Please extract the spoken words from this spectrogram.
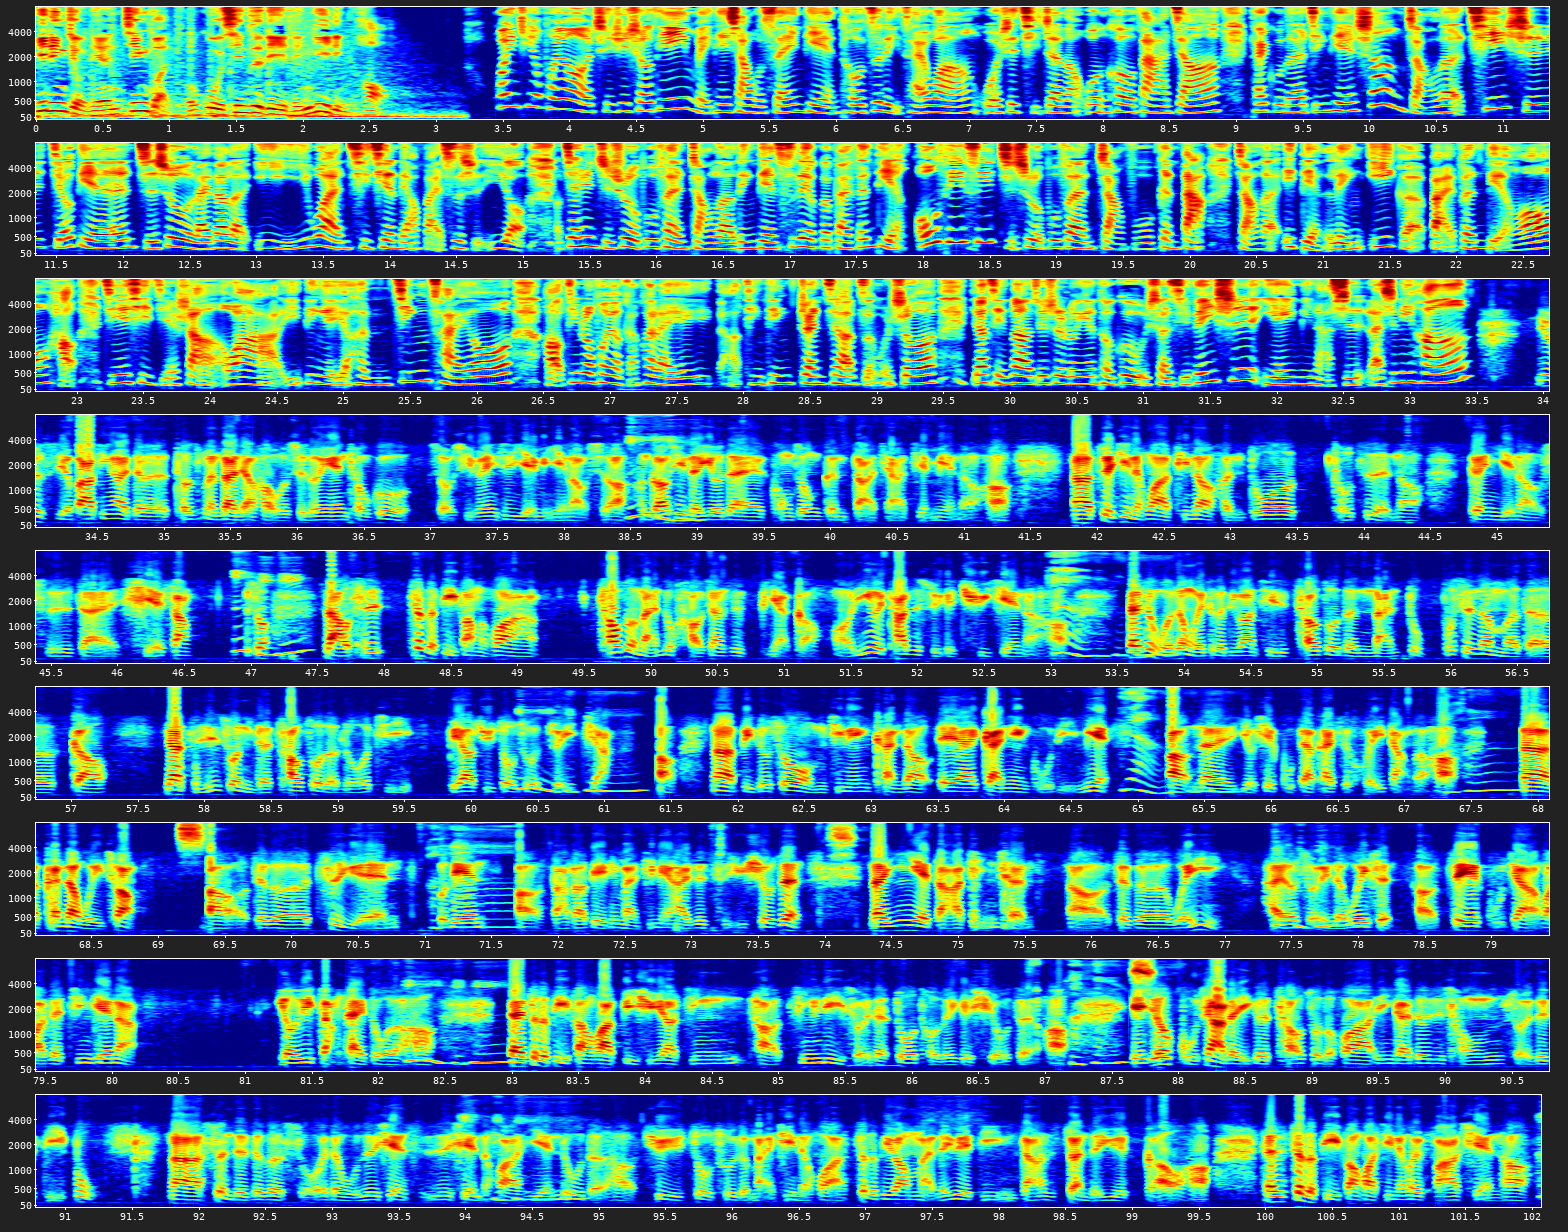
一零九年金管投顾新字第零一零号。欢迎听众朋友持续收听每天下午三点投资理财网，我是琦蓁呢，问候大家。台股呢今天上涨了七十九点，指数来到了一万七千两百四十一哦。加权指数的部分涨了零点四六个百分点，OTC 指数的部分涨幅更大，涨了一点零一个百分点哦。好，今天细节上哇，一定也很精彩哦。好，听众朋友赶快来啊听听专家怎么说。邀请到就是龙岩投顾首席分析师严一民老师，老师您好。News 九八，亲爱的投资们，大家好，我是轮源投顾首席分析师严敏严老师啊，很高兴的又在空中跟大家见面了哈。那最近的话，听到很多投资人呢、哦、跟严老师在协商，就说老师这个地方的话，操作难度好像是比较高哦，因为它是属于一个区间呐哈。但是我认为这个地方其实操作的难度不是那么的高，那只是说你的操作的逻辑。不要去做出追加，好、哦，那比如说我们今天看到 AI 概念股里面，好、哦，那有些股票开始回档了哈、哦，那看到伟创，哦，这个智源昨天啊达到跌停板，今天还是持续修正，那英业达、秦城啊，这个伟影，还有所谓的 威盛，啊，这些股价的话，在今天呢、啊。由于涨太多了哈，在这个地方的话，必须要经啊经历所谓的多头的一个修正哈，也就是股价的一个操作的话，应该都是从所谓的底部，那顺着这个所谓的五日线、十日线的话，沿路的哈去做出一个买进的话，这个地方买的越低，你当然是赚的越高哈。但是这个地方的话，今天会发现哈，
